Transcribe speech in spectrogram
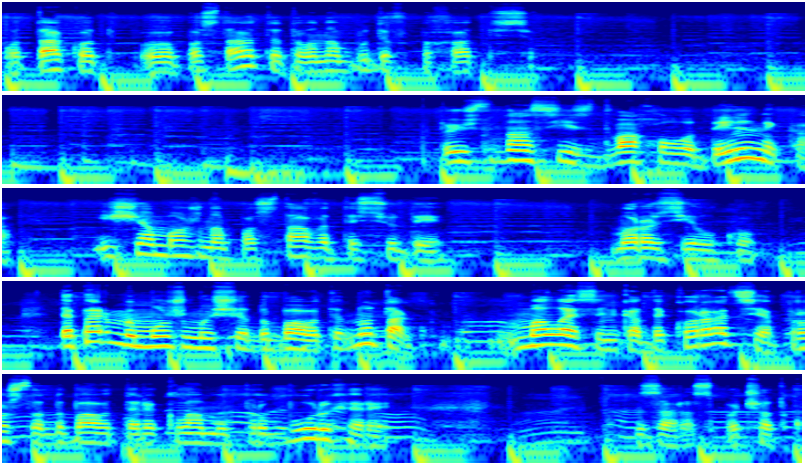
отак от е, поставити, то вона буде впихатися. Тобто у нас є два холодильника, і ще можна поставити сюди морозилку. Тепер ми можемо ще додати, ну так, малесенька декорація, просто додати рекламу про бургери. Зараз спочатку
